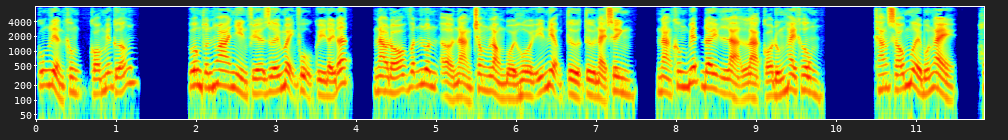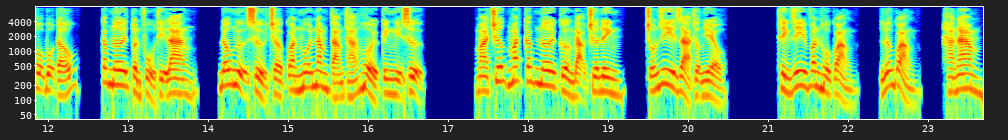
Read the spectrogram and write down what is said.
cũng liền không có miễn cưỡng. Vương Thuấn Hoa nhìn phía dưới mệnh phụ quỳ đầy đất, nào đó vẫn luôn ở nàng trong lòng bồi hồi ý niệm từ từ nảy sinh, nàng không biết đây là là có đúng hay không. Tháng 6-14 ngày, hộ bộ tấu, các nơi tuần phủ thị lang, đâu ngự sử chờ quan mỗi năm 8 tháng hồi kinh nghị sự. Mà trước mắt các nơi cường đạo chưa ninh, trốn di giả thượng nhiều. Thỉnh di văn hồ quảng, lưỡng quảng, hà nam,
